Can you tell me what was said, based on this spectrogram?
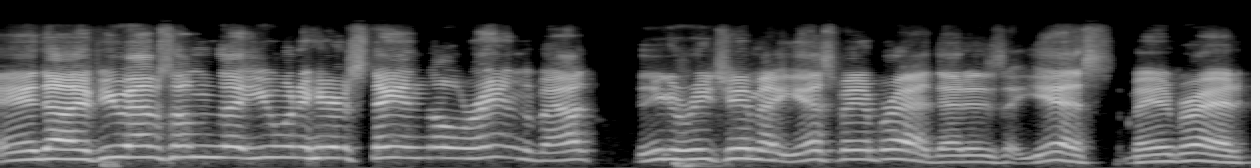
And uh, if you have something that you want to hear Stan no ranting about, then you can reach him at Yes Man Brad. That is Yes Man Brad,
